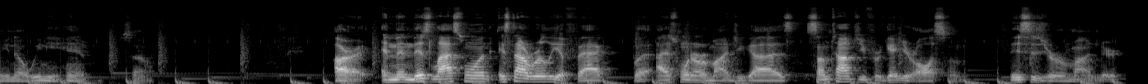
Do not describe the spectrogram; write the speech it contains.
You know, we need him. So. All right. And then this last one, it's not really a fact, but I just want to remind you guys sometimes you forget you're awesome. This is your reminder.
